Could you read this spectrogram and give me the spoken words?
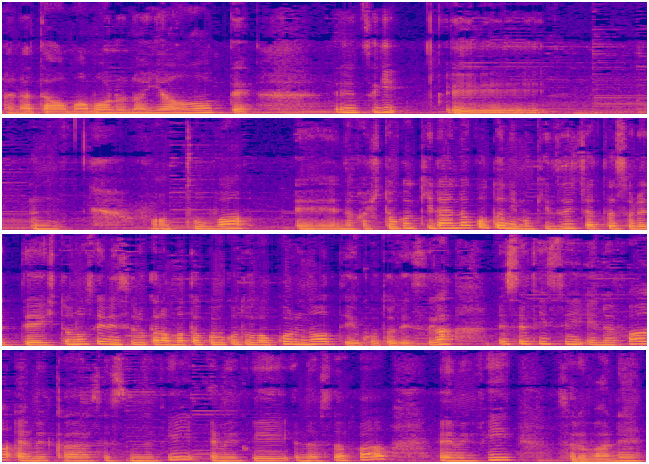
あなたを守るのよって、えー、次、えー、うんあとはえー、なんか人が嫌いなことにも気づいちゃった。それって人のせいにするからまたこういうことが起こるのっていうことですがそれはね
